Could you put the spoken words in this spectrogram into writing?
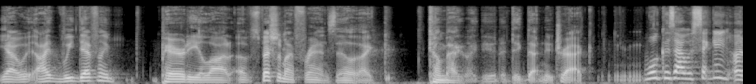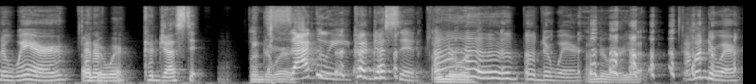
Yeah, we, I we definitely parody a lot of, especially my friends. They'll like come back like, "Dude, I dig that new track." Well, because I was singing unaware. And Underwear. I'm congested. Underwear, Exactly. congested. Underwear. I'm underwear. underwear. Yeah. I'm underwear.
